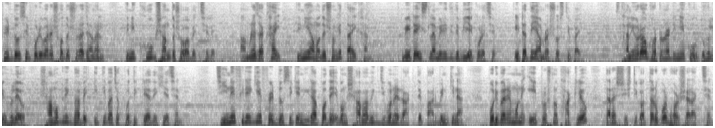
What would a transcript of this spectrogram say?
ফিরদৌসির পরিবারের সদস্যরা জানান, তিনি খুব শান্ত স্বভাবের ছেলে। আমরা যা খাই তিনি আমাদের সঙ্গে তাই খান। মেয়েটা ইসলামী রীতিতে বিয়ে করেছে, এটাতেই আমরা স্বস্তি পাই। স্থানীয়রাও ঘটনাটি নিয়ে কৌতূহলী হলেও সামগ্রিকভাবে ইতিবাচক প্রতিক্রিয়া দেখিয়েছেন। চীনে ফিরে গিয়ে ফেরদৌসিকে নিরাপদে এবং স্বাভাবিক জীবনে রাখতে পারবেন কিনা, পরিবারের মনে এই প্রশ্ন থাকলেও তারা সৃষ্টিকর্তার উপর ভরসা রাখছেন।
